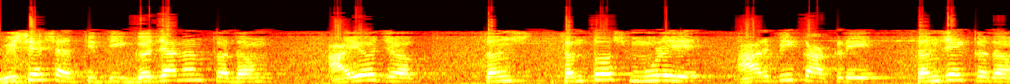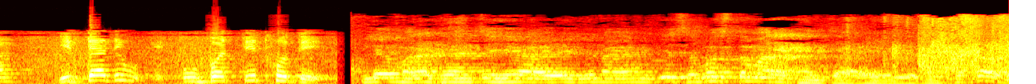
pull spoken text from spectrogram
विशेष अतिथी गजानन कदम आयोजक संतोष मुळे आर बी काकडे संजय कदम इत्यादी उपस्थित होते. आपल्या मराठ्यांचे हे आयोजन आहे म्हणजे समस्त मराठ्यांचं आयोजन मराठ्यांचं.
